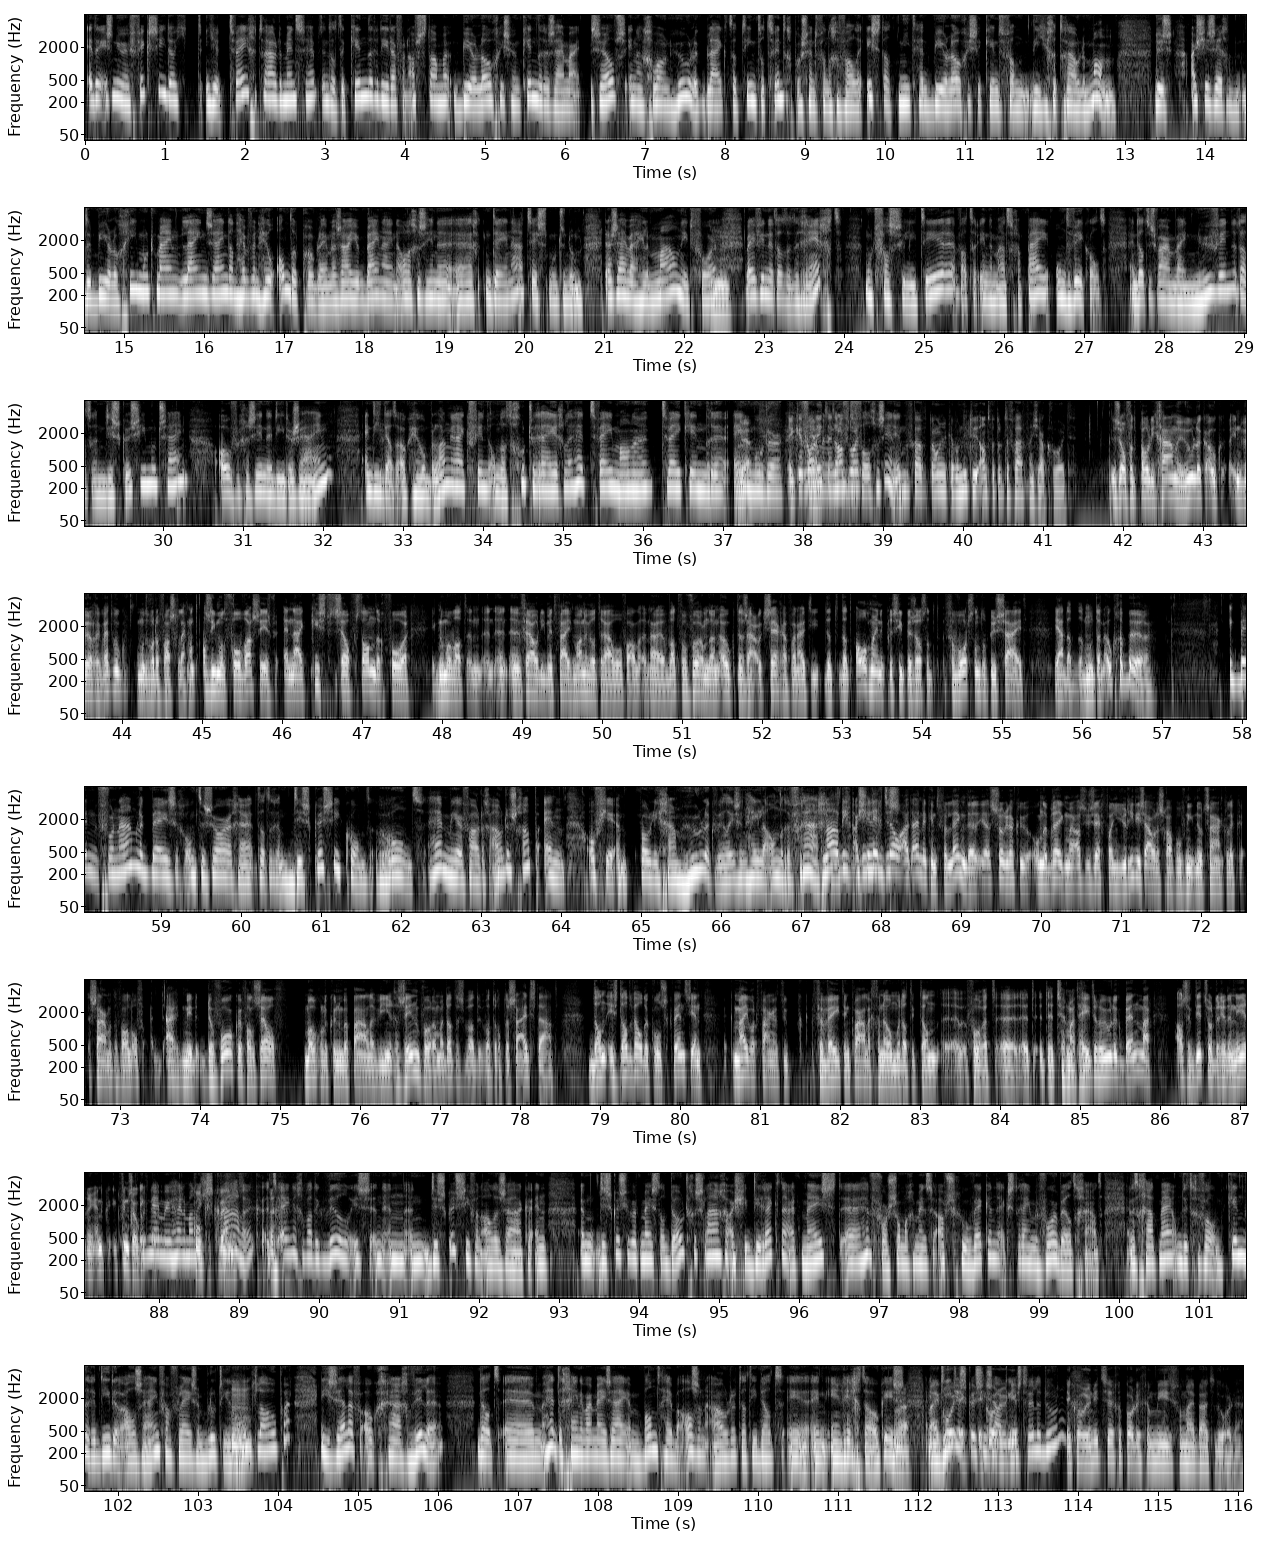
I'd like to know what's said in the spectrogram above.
Er is nu een fictie dat je twee getrouwde mensen hebt... en dat de kinderen die daarvan afstammen biologisch hun kinderen zijn. Maar zelfs in een gewoon huwelijk blijkt dat 10 tot 20 procent van de gevallen... is dat niet het biologische kind van die getrouwde man. Dus als je zegt de biologie moet mijn lijn zijn... dan hebben we een heel ander probleem. Dan zou je bijna in alle gezinnen uh, DNA-test moeten doen. Daar zijn wij helemaal niet voor. Mm. Wij vinden dat het recht moet faciliteren... wat er in de maatschappij ontwikkelt. En dat is waarom wij nu vinden dat er een discussie moet zijn over gezinnen die er zijn. En die dat ook heel belangrijk vinden om dat goed te regelen. He, twee mannen, twee kinderen, één ja. moeder. Ik heb nog niet het antwoord. gezin. Ik, mevrouw Vertongen, ik heb nog niet uw antwoord op de vraag van Jacques gehoord. Dus of het polygame huwelijk ook in het burgerlijk wetboek moet worden vastgelegd. Want als iemand volwassen is en hij kiest zelfstandig voor... ik noem maar wat, een, een, een vrouw die met vijf mannen wil trouwen... of nou, wat voor vorm dan ook, dan zou ik zeggen... vanuit die, dat, dat algemene principe, zoals dat verwoord stond op uw site... ja, dat, dat moet dan ook gebeuren. Ik ben voornamelijk bezig om te zorgen dat er een discussie komt rond hè, meervoudig ouderschap. En of je een polygaam huwelijk wil, is een hele andere vraag. Nou, die, als je ligt dus... wel uiteindelijk in het verlengde. Ja, sorry dat ik u onderbreek, maar als u zegt van juridisch ouderschap hoeft niet noodzakelijk samen te vallen. Of eigenlijk meer de voorkeur van zelf mogelijk kunnen bepalen wie een gezin vormen. Dat is wat, wat er op de site staat. Dan is dat wel de consequentie. En mij wordt vaak natuurlijk verweten en kwalijk genomen... dat ik dan uh, voor het, uh, het, het, het, zeg maar het heterohuwelijk ben. Maar als ik dit soort redenering... En ik, vind het ook Ik neem u helemaal niks kwalijk. Het enige wat ik wil is een, een, een discussie van alle zaken. En een discussie wordt meestal doodgeslagen... als je direct naar het meest, uh, voor sommige mensen afschuwwekkende... extreme voorbeeld gaat. En het gaat mij om dit geval om kinderen die er al zijn... van vlees en bloed die mm. rondlopen. Die zelf ook graag willen dat uh, degene waarmee zij een band hebben als een ouder... dat hij dat in, in rechten ook is. Ja, en die discussie ik, ik zou ik eerst willen doen. Ik hoor u niet zeggen, polygamie is voor mij buiten de orde.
